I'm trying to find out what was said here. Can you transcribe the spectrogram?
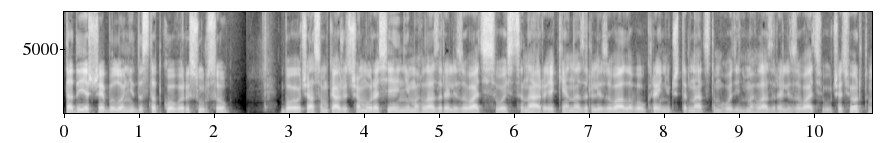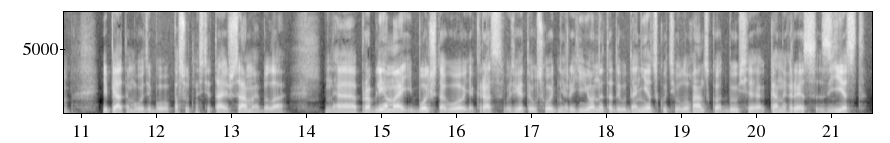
тады яшчэ было недастаткова ресурсаў бо часам кажуць чаму Росія не могла зрэалізаваць свой сцэнары які она зрэалізавала ва ўкраіне 14 годзе не могла зрэалізаваць у чацвёртым і пятым годзе бо па сутнасці тая ж самая была э, праблема. І больш таго якраз вось гэты ўсходнія рэгіёны тады ў данецку ці ў луганску адбыўся кангрэс з'езд Э,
